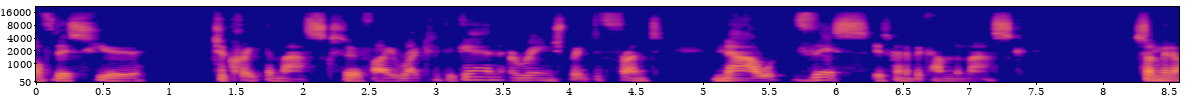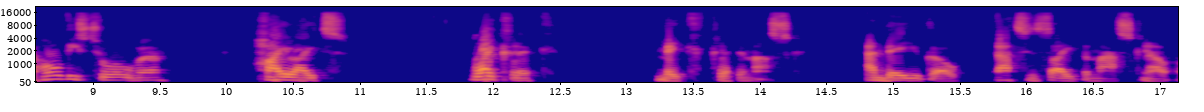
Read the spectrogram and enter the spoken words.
of this here to create the mask. So if I right click again, arrange, bring to front, now this is going to become the mask. So I'm going to hold these two over, highlight, right click, make clipping mask. And there you go. That's inside the mask now.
